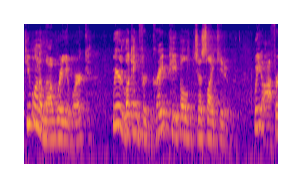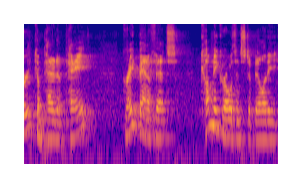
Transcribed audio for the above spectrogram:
Do you want to love where you work? We're looking for great people just like you. We offer competitive pay, great benefits, company growth and stability,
